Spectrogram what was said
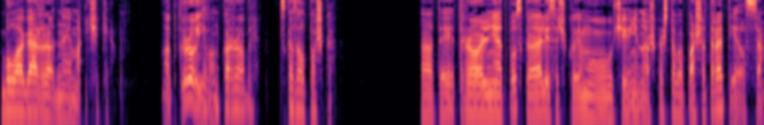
благородные мальчики». «Открой я вам корабль», — сказал Пашка. «А ты, тролль, не отпускай Алисочку и мучай ее немножко, чтобы Паша торопился».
